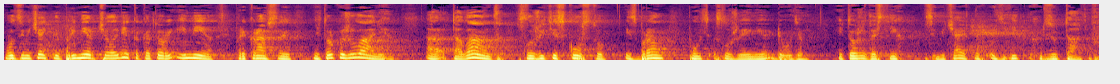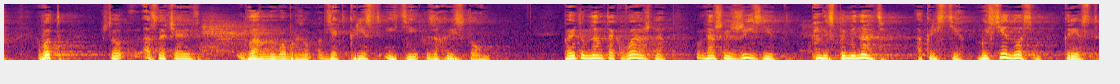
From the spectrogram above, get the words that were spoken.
Вот замечательный пример человека, который, имея прекрасное не только желание, а талант служить искусству, избрал путь служения людям. И тоже достиг замечательных, удивительных результатов. Вот что означает главным образом взять крест и идти за Христом. Поэтому нам так важно в нашей жизни вспоминать о кресте. Мы все носим крест.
